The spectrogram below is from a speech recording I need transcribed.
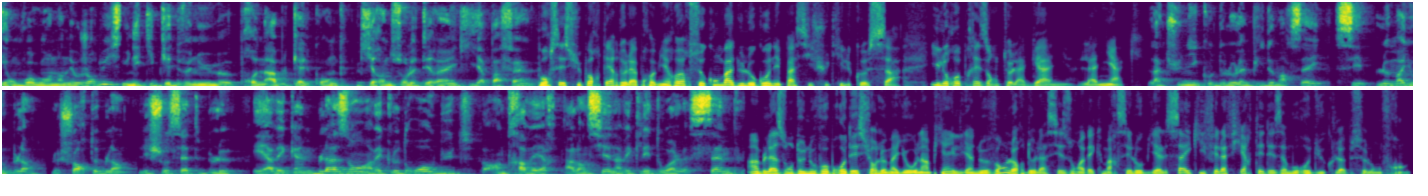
Et on voit où on en est aujourd'hui. Une équipe qui est devenue euh, prenable, quelconque, qui rentre sur le terrain et qui n'y a pas faim. Pour ces supporters de la première heure, ce combat du logo n'est pas si futile que ça. Il représente la gagne, la niaque. La tunique de l'Olympique de Marseille, c'est le maillot blanc, le short blanc, les chaussettes bleues. Et et avec un blason avec le droit au but en travers, à l'ancienne avec l'étoile, simple. Un blason de nouveau brodé sur le maillot olympien il y a 9 ans lors de la saison avec Marcelo Bielsa et qui fait la fierté des amoureux du club selon Franck.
